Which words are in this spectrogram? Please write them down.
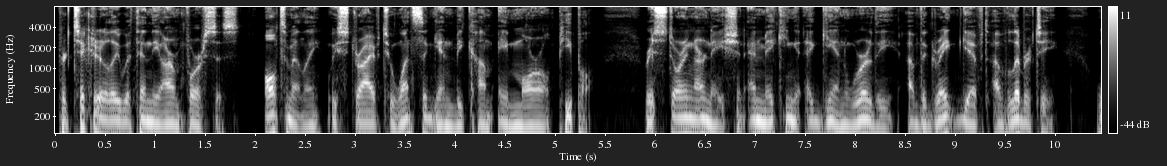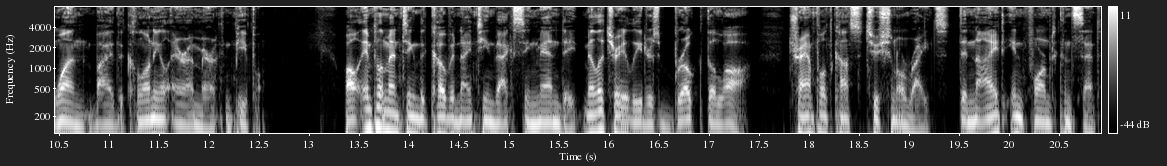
particularly within the armed forces. Ultimately, we strive to once again become a moral people, restoring our nation and making it again worthy of the great gift of liberty won by the colonial era American people. While implementing the COVID 19 vaccine mandate, military leaders broke the law, trampled constitutional rights, denied informed consent,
